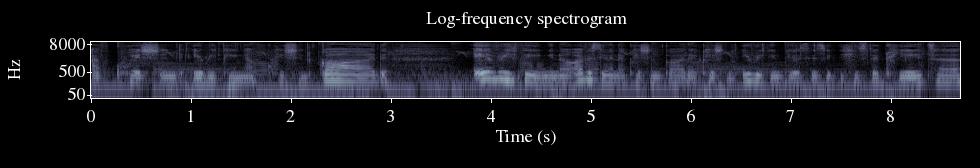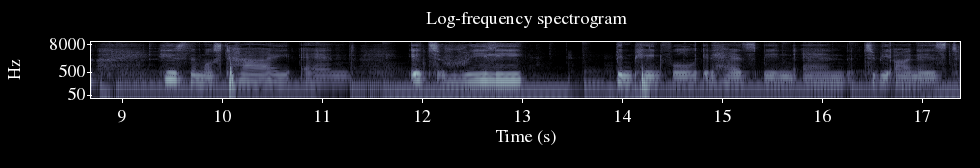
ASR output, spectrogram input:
I've questioned everything. I've questioned God, everything. You know, obviously, when I question God, I question everything because He's, he's the creator, He's the most high, and it's really been painful. It has been, and to be honest,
